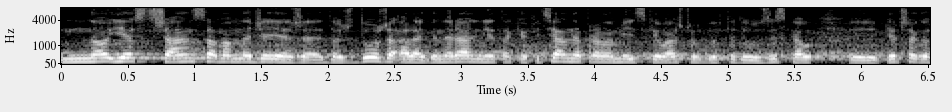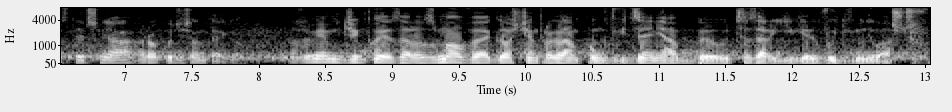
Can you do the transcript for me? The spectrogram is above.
No jest szansa, mam nadzieję, że dość duża, ale generalnie takie oficjalne prawa miejskie Łaszczów by wtedy uzyskał y, 1 stycznia roku 10. Rozumiem, dziękuję za rozmowę. Gościem programu Punkt Widzenia był Cezary Gigiel, wójt gminy Łaszczów.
